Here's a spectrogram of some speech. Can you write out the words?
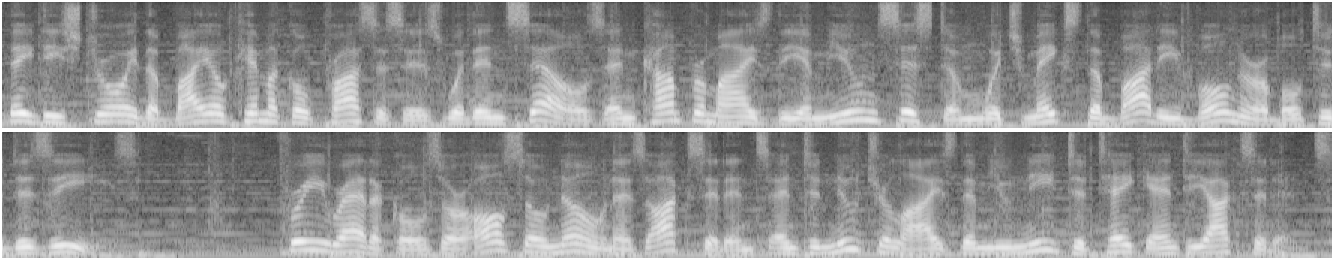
They destroy the biochemical processes within cells and compromise the immune system which makes the body vulnerable to disease. Free radicals are also known as oxidants and to neutralize them you need to take antioxidants.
